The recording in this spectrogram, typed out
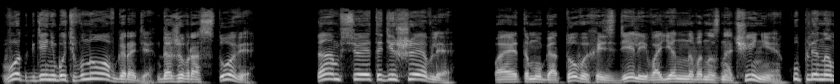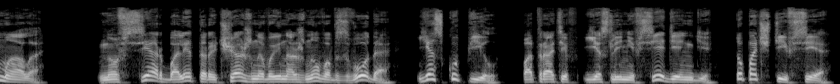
Вот где-нибудь в Новгороде, даже в Ростове, там все это дешевле, поэтому готовых изделий военного назначения куплено мало. Но все арбалеты рычажного и ножного взвода я скупил, потратив, если не все деньги, то почти все.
